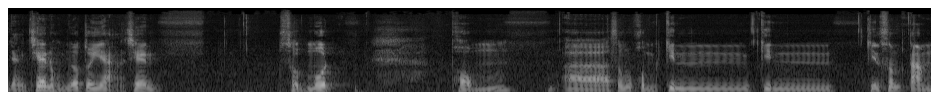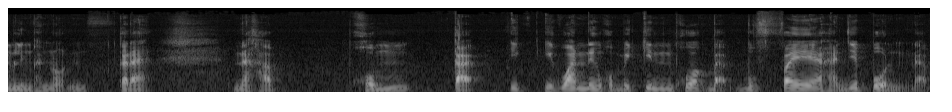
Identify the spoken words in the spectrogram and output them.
อย่างเช่นผมยกตัวอย่าง เช่น สมมุติผมสมมติผมกินกินกินส้มตำริมถนนก็ได้นะครับ ผมกับอีกอีกวันหนึ่งผมไปกินพวกแบบบุฟเฟ่อาหารญี่ปุ่นแบบ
